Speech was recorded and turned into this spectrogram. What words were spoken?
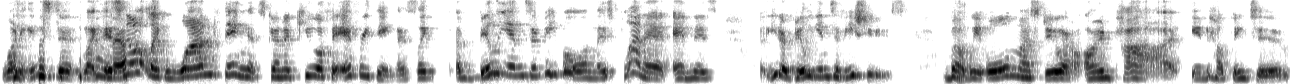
one instant. Like it's no. not like one thing that's going to cure for everything. There's like a billions of people on this planet, and there's you know billions of issues. But we all must do our own part in helping to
